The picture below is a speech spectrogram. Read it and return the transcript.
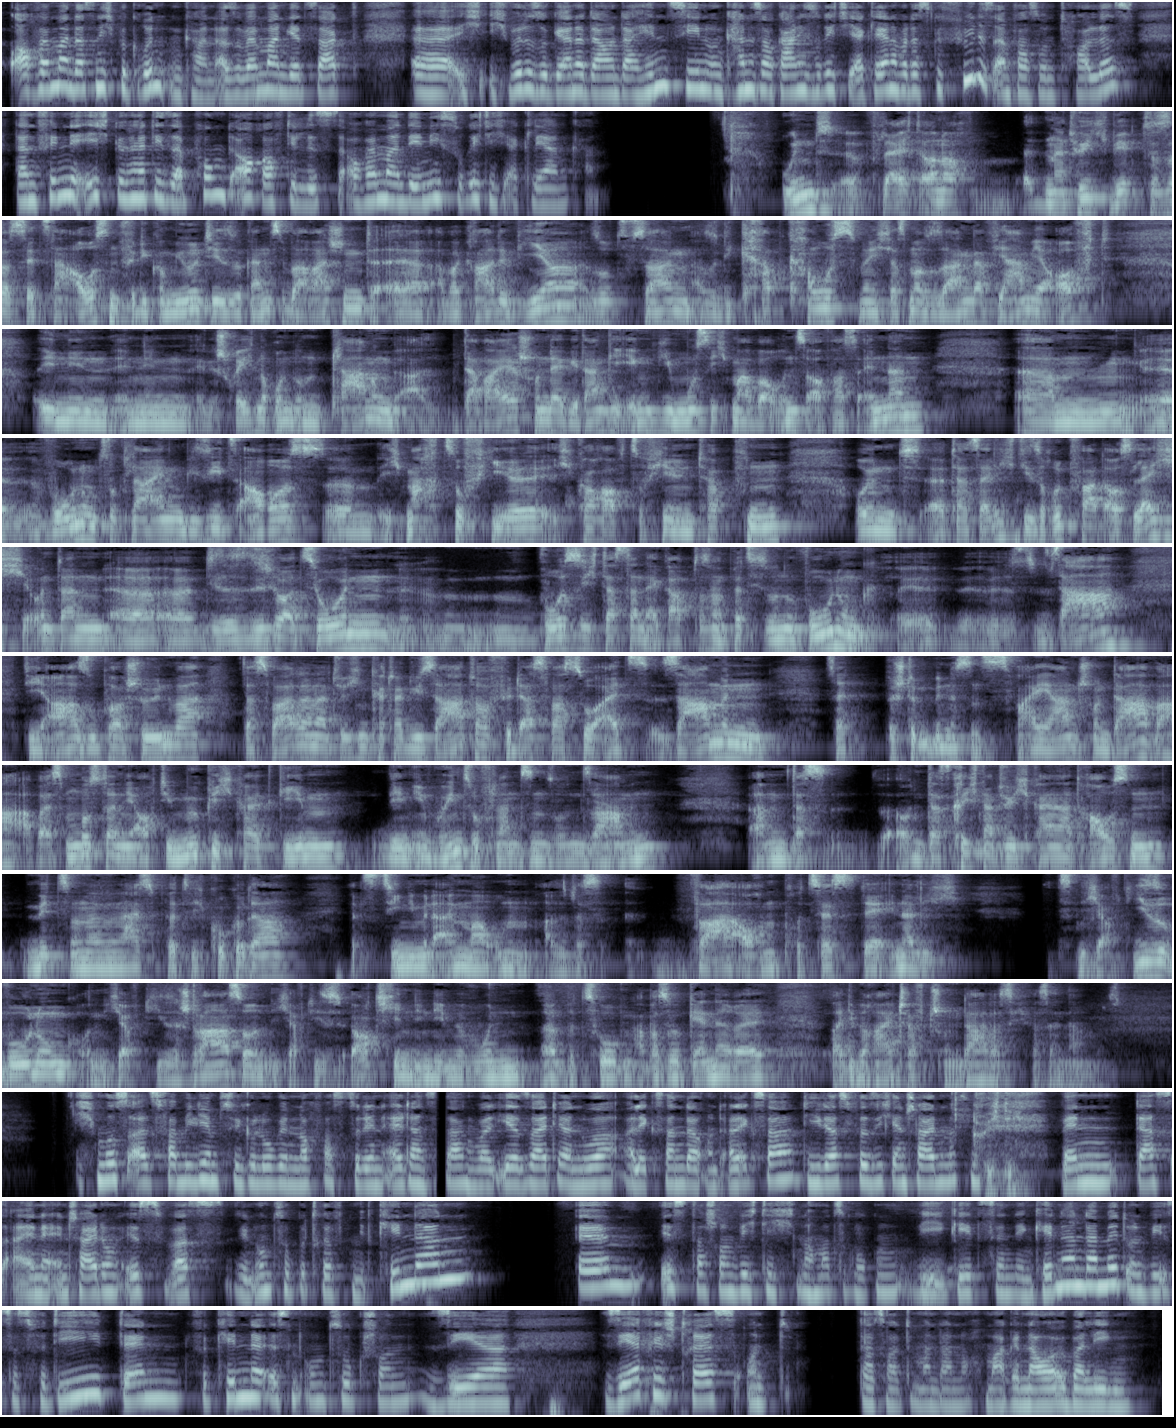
Auch wenn man das nicht begründen kann. Also wenn man mhm. jetzt sagt, äh, ich, ich würde so gerne da und da hinziehen und kann es auch gar nicht so richtig erklären, aber das Gefühl ist einfach so ein tolles, dann finde ich, gehört dieser Punkt auch auf die Liste, auch wenn man den nicht so richtig erklären kann. Und äh, vielleicht auch noch, natürlich wirkt das jetzt nach außen für die Community so ganz überraschend, äh, aber gerade wir sozusagen, also die Krabkaus, wenn ich das mal so sagen darf, wir haben ja oft in den, in den Gesprächen rund um Planung, da war ja schon der Gedanke, irgendwie muss ich mal bei uns auch was ändern. Ähm, äh, Wohnung zu klein, wie sieht's aus? Ähm, ich mache zu viel, ich koche auf zu vielen Töpfen und äh, tatsächlich diese Rückfahrt aus Lech und dann äh, äh diese Situation, wo sich das dann ergab, dass man plötzlich so eine Wohnung äh, sah, die A super schön war. Das war dann natürlich ein Katalysator für das, was so als Samen seit bestimmt mindestens zwei Jahren schon da war. Aber es muss dann ja auch die Möglichkeit geben, den irgendwo hinzupflanzen, so einen Samen. Ähm, das, und das kriegt natürlich keiner draußen mit, sondern dann heißt es plötzlich, gucke da, jetzt ziehen die mit einem mal um. Also das war auch ein Prozess, der innerlich jetzt nicht auf diese Wohnung und nicht auf diese Straße und nicht auf dieses Örtchen, in dem wir wohnen, äh, bezogen, aber so generell war die Bereitschaft schon da, dass sich was ändern muss. Ich muss als Familienpsychologin noch was zu den Eltern sagen, weil ihr seid ja nur Alexander und Alexa, die das für sich entscheiden müssen. Richtig. Wenn das eine Entscheidung ist, was den Umzug betrifft mit Kindern, ähm, ist das schon wichtig, nochmal zu gucken, wie geht's denn den Kindern damit und wie ist das für die? Denn für Kinder ist ein Umzug schon sehr, sehr viel Stress und da sollte man dann noch mal genauer überlegen.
